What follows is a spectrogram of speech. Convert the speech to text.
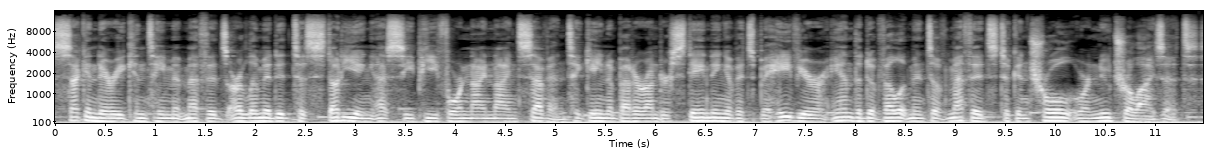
Secondary containment methods are limited to studying SCP-4997 to gain a better understanding of its behavior and the development of methods to control or neutralize it.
